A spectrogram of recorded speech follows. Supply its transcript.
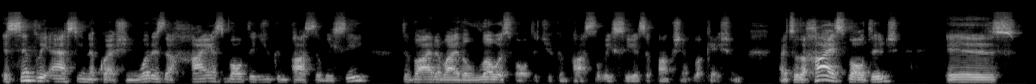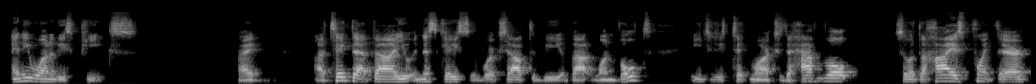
is simply asking the question, what is the highest voltage you can possibly see divided by the lowest voltage you can possibly see as a function of location. All right, so the highest voltage is any one of these peaks, right? Uh, take that value. In this case, it works out to be about one volt. Each of these tick marks is a half volt. So at the highest point there,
